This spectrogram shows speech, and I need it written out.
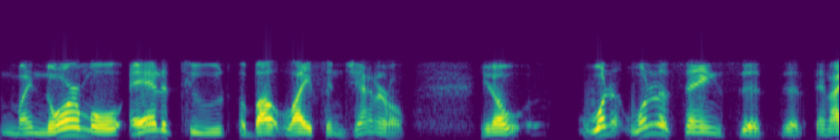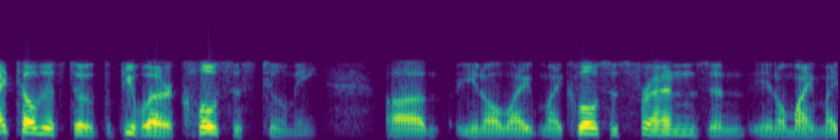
my normal attitude about life in general. You know, one one of the things that that and I tell this to the people that are closest to me, uh, you know, my my closest friends and you know my my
